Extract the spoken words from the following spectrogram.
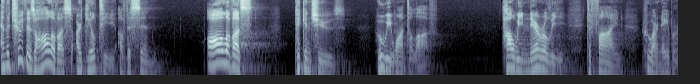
And the truth is, all of us are guilty of this sin. All of us pick and choose who we want to love how we narrowly define who our neighbor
